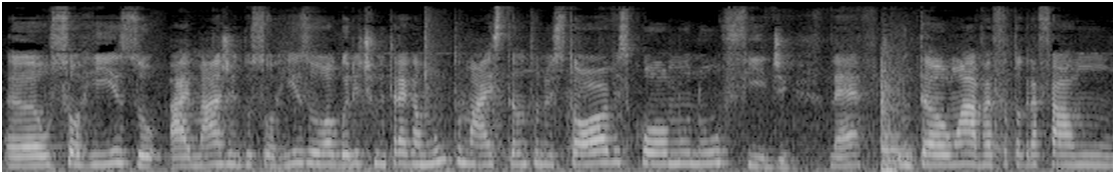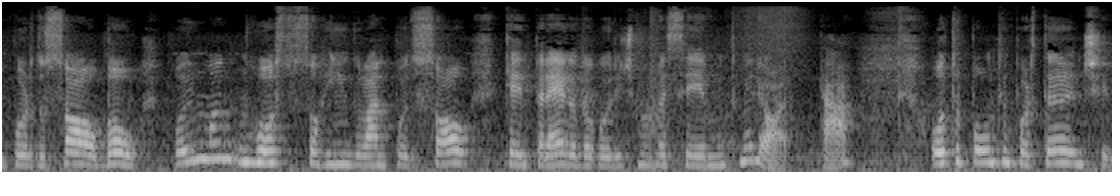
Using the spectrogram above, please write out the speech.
Uh, o sorriso, a imagem do sorriso, o algoritmo entrega muito mais tanto no Stories como no feed, né? Então, ah, vai fotografar um pôr do sol? Bom, põe uma, um rosto sorrindo lá no pôr do sol, que a entrega do algoritmo vai ser muito melhor, tá? Outro ponto importante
